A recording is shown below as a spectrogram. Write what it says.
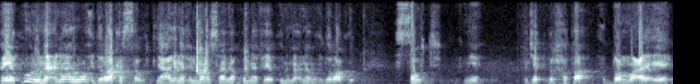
فيكون معناه إدراك الصوت. لعلنا في المرة السابقة قلنا فيكون معناه إدراك الصوت. يعني وجدت بالخطأ الضم على إيه؟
